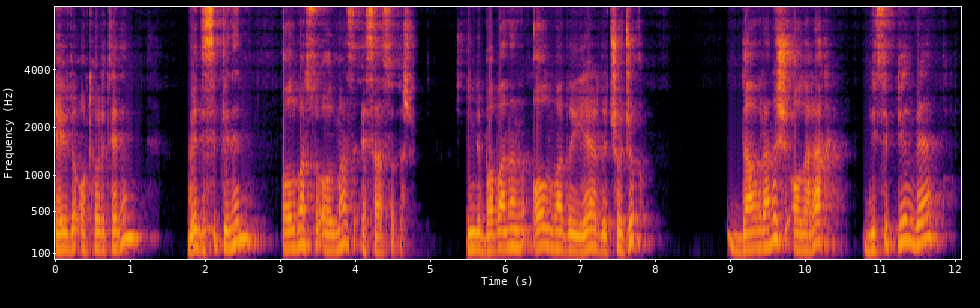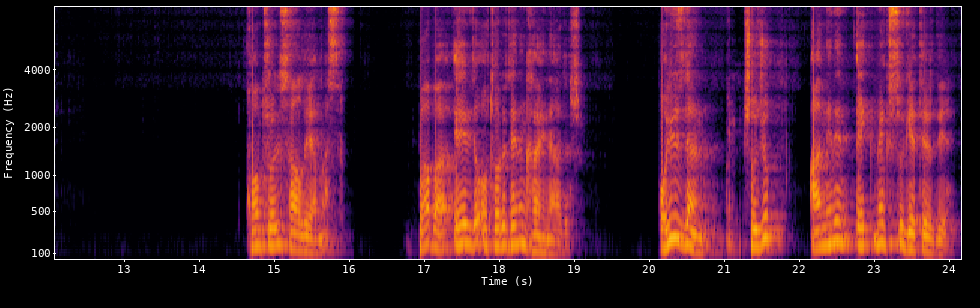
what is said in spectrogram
evde otoritenin ve disiplinin olmazsa olmaz esasıdır. Şimdi babanın olmadığı yerde çocuk davranış olarak disiplin ve kontrolü sağlayamaz. Baba evde otoritenin kaynağıdır. O yüzden çocuk annenin ekmek su getirdiği,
